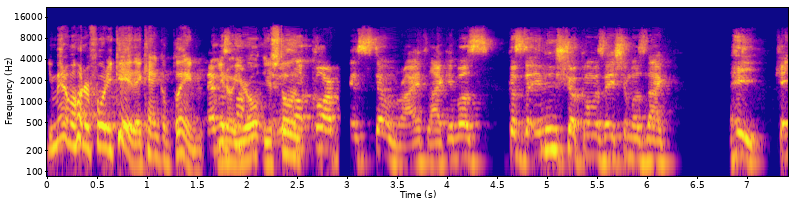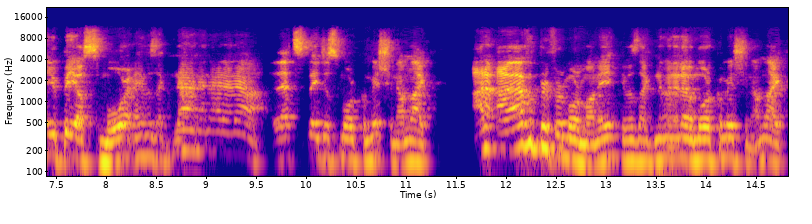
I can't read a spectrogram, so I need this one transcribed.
you made them 140k. They can't complain. You know, not, you're you're still not carved in stone, right? Like it was because the initial conversation was like, "Hey, can you pay us more?" And he was like, "No, no, no, no, no. Let's pay just more commission." I'm like, I, I would prefer more money. He was like, "No, no, no, more commission." I'm like,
